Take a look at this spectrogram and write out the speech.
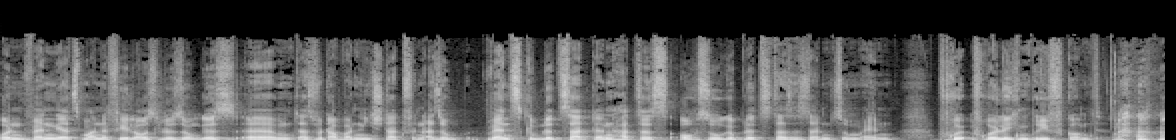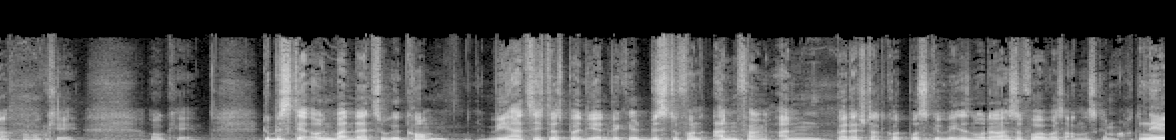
Und wenn jetzt mal eine Fehlauslösung ist, ähm, das wird aber nie stattfinden. Also wenn es geblitzt hat, dann hat es auch so geblitzt, dass es dann zum einen frö fröhlichen Brief kommt. okay, okay. Du bist ja irgendwann dazu gekommen. Wie hat sich das bei dir entwickelt? Bist du von Anfang an bei der Stadt Cottbus gewesen oder hast du vorher was anderes gemacht? Nee,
